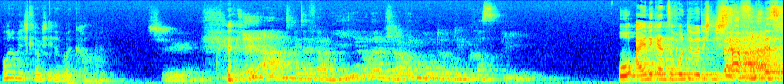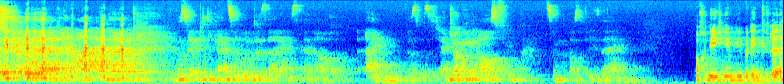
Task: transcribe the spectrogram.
Oh, da bin ich glaube ich eher bei Carmen. Schön. Grillabend mit der Familie oder Joggingrunde und dem Cosby? Oh, eine ganze Runde würde ich nicht schaffen. ja, eine, muss ja nicht die ganze Runde sein. Es kann auch ein, was weiß ich, ein Jogging-Ausflug zum Cosplay sein. Ach nee, ich nehme lieber den Grill.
